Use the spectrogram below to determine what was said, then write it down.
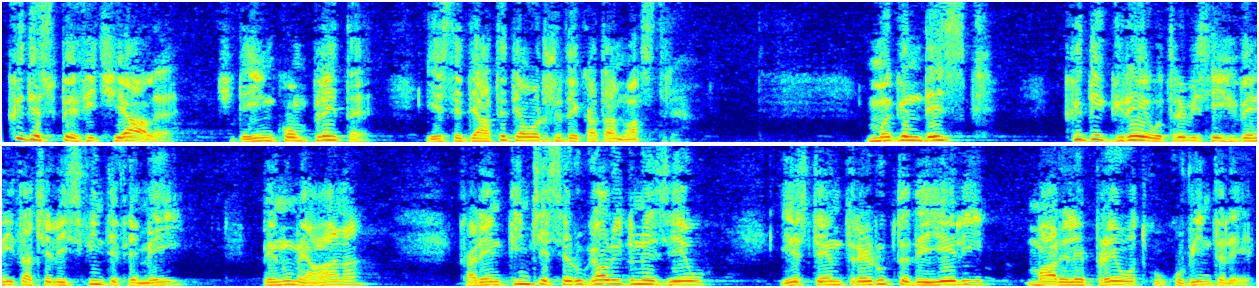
Cât de superficială și de incompletă este de atâtea ori judecata noastră. Mă gândesc cât de greu trebuie să-i fi venit acelei sfinte femei, pe nume Ana, care în timp ce se ruga lui Dumnezeu, este întreruptă de Eli, marele preot, cu cuvintele,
